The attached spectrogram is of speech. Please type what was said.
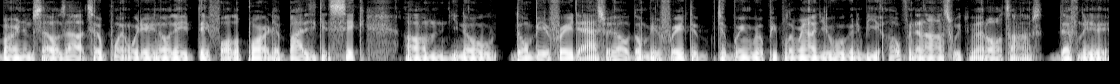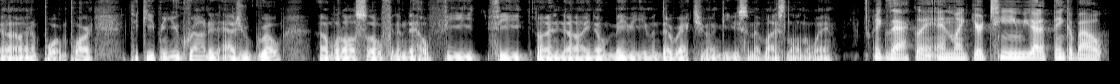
burn themselves out to a point where they, you know, they they fall apart, their bodies get sick. Um, you know, don't be afraid to ask for help. Don't be afraid to to bring real people around you who are going to be open and honest with you at all times. Definitely uh, an important part to keeping you grounded as you grow. Uh, but also for them to help feed, feed, and uh, you know maybe even direct you and give you some advice along the way. Exactly. And like your team, you got to think about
